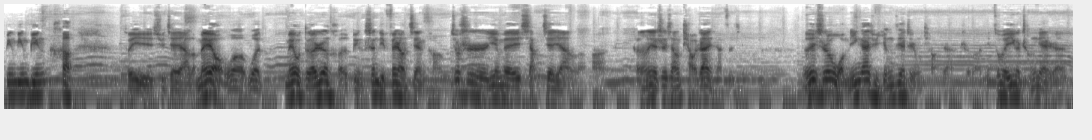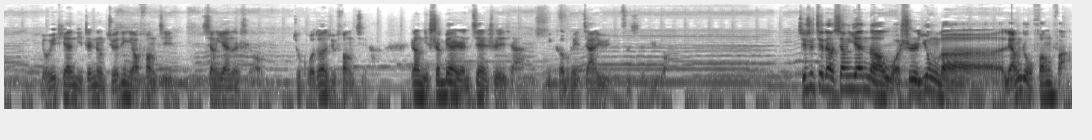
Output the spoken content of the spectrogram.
冰冰冰，哈，所以去戒烟了。没有，我我没有得任何的病，身体非常健康，就是因为想戒烟了啊，可能也是想挑战一下自己。所以说，我们应该去迎接这种挑战，是吧？你作为一个成年人。有一天你真正决定要放弃香烟的时候，就果断去放弃它，让你身边人见识一下你可不可以驾驭你自己的欲望。其实戒掉香烟呢，我是用了两种方法，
